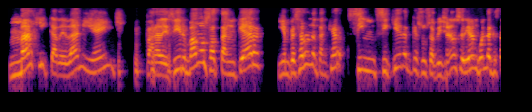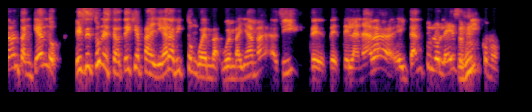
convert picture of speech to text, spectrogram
mágica de Danny Ainge para decir, vamos a tanquear y empezaron a tanquear sin siquiera que sus aficionados se dieran cuenta que estaban tanqueando. ¿Es esto una estrategia para llegar a Víctor Wembayama, así de, la nada? Y tanto lo lees así como,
